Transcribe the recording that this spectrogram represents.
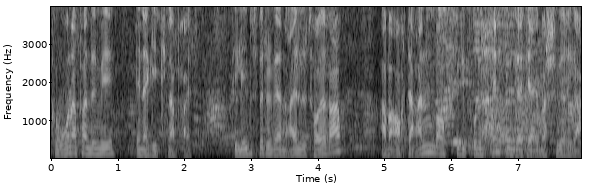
Corona-Pandemie, Energieknappheit. Die Lebensmittel werden alle teurer, aber auch der Anbau für die Produzenten wird ja immer schwieriger.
